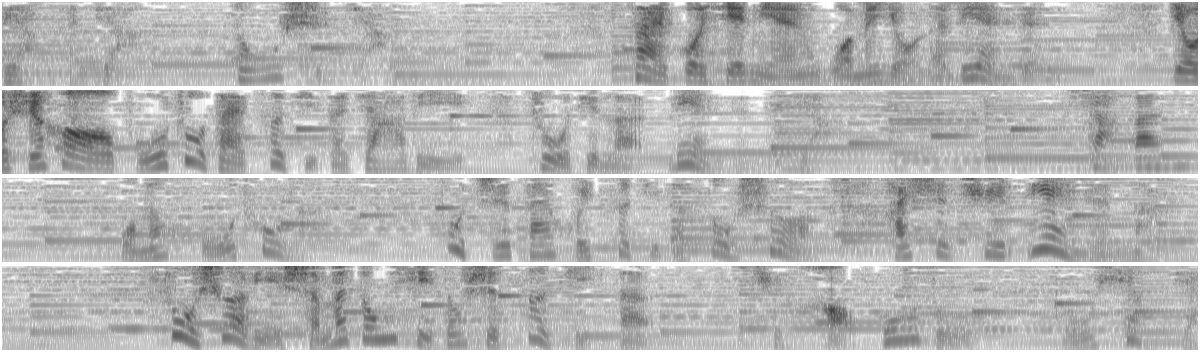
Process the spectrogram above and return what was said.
两个家都是家。再过些年，我们有了恋人，有时候不住在自己的家里，住进了恋人的家。下班，我们糊涂了，不知该回自己的宿舍，还是去恋人那儿。宿舍里什么东西都是自己的，却好孤独，不像家。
